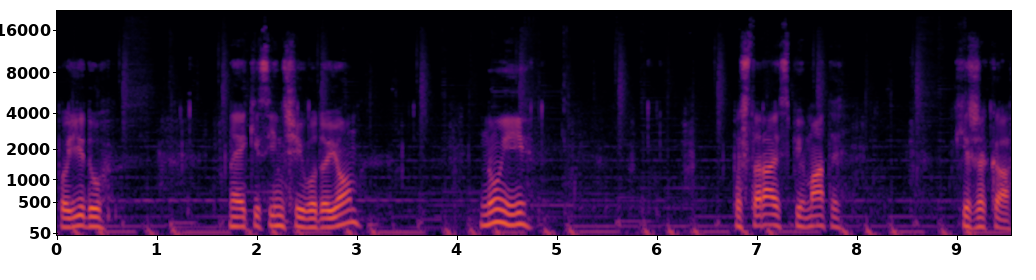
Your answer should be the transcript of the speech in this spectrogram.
поїду на якийсь інший водойом. Ну і постараюсь спіймати хижака.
